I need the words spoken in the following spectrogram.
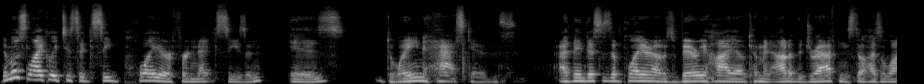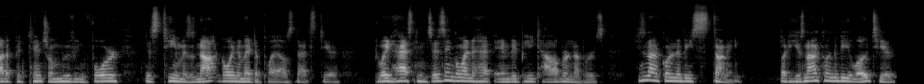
The most likely to succeed player for next season is Dwayne Haskins. I think this is a player I was very high of coming out of the draft and still has a lot of potential moving forward. This team is not going to make the playoffs next year. Dwayne Haskins isn't going to have MVP caliber numbers. He's not going to be stunning, but he's not going to be low tier.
